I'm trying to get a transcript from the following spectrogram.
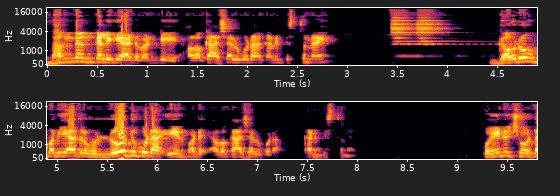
భంగం కలిగేటువంటి అవకాశాలు కూడా కనిపిస్తున్నాయి. గౌరవ మర్యాదలకు లోటు కూడా ఏర్పడే అవకాశాలు కూడా కనిపిస్తున్నాయి. పోయిన చోట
